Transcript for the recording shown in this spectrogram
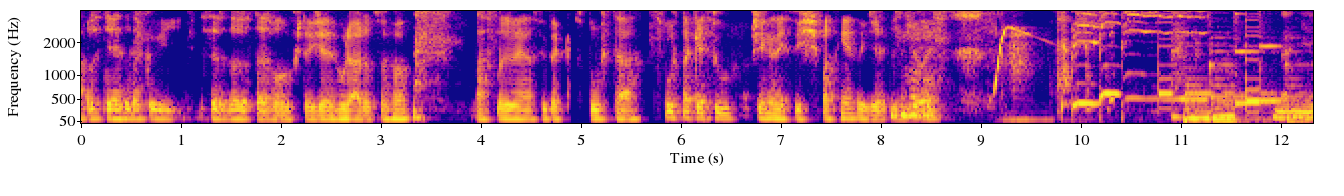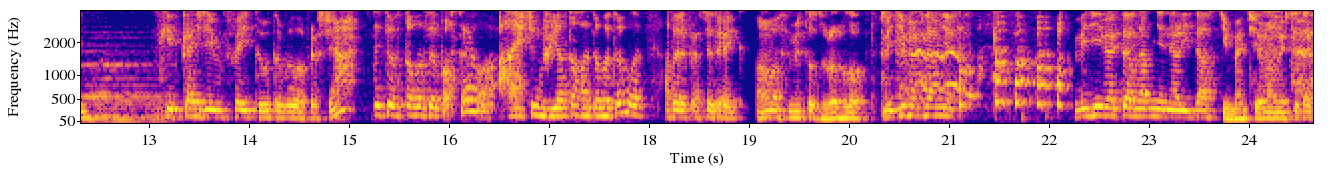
A prostě je to takový, musíte se do toho dostat hloubš, takže hurá do toho. Následuje asi tak spousta, spousta keců, všechny nejspíš špatně, takže enjoy. Není. Vždycky v každém fejtu to bylo prostě, ah, teď to, tohle se postralo, ale ještě můžu dělat tohle, tohle, tohle. A tady prostě Drake. Ano, asi mi to zvlhlo. Vidím, jak na mě, vidím, jak tam na mě nelítá s tím mečem, mám ještě tak,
